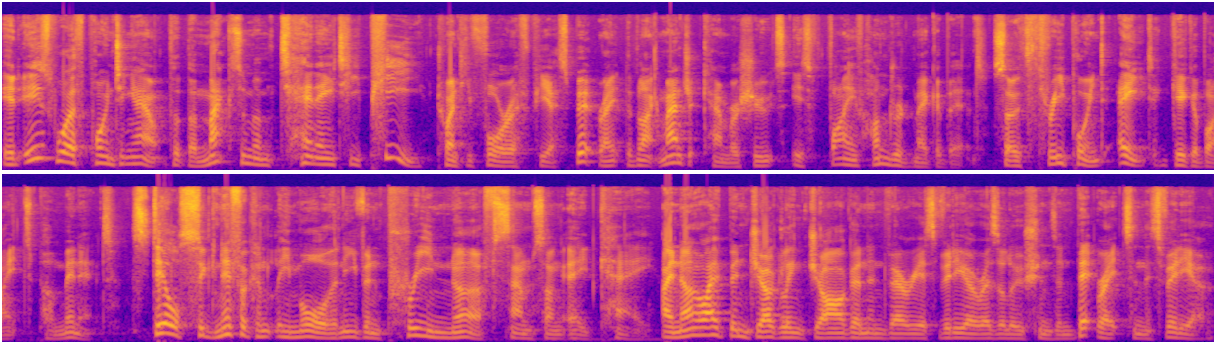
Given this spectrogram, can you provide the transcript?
It is worth pointing out that the maximum 1080p 24fps bitrate the Blackmagic camera shoots is 500 megabit, so 3.8 gigabytes per minute. Still significantly more than even pre-nerf Samsung 8K. I know I've been juggling jargon and various video resolutions and bitrates in this video,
